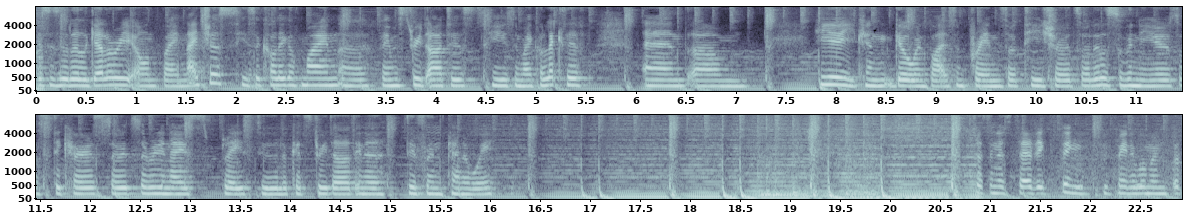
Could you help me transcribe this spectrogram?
This is a little gallery owned by Nychos. He's a colleague of mine, a famous street artist. He's in my collective. And um, here you can go and buy some prints or t-shirts or little souvenirs or stickers. So it's a really nice place to look at street art in a different kind of way. Just an aesthetic thing to paint a woman, but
